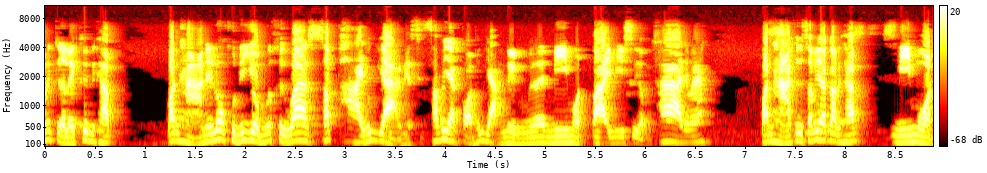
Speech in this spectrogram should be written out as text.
มันเกิดอะไรขึ้นครับ ปัญหาในโลกทุนนิยมก็คือว่าซัพพลายทุกอย่างเนี่ยทรัพยากรทุกอย่างหนึ่งเลยมีหมดไปมีเสื่อมค่าใช่ไหมปัญหาคือทรัพยากรครับ มีหมด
